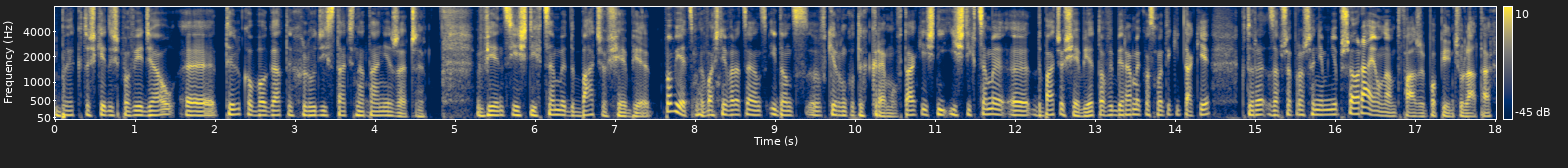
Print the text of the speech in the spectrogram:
Bo jak ktoś kiedyś powiedział, e, tylko bogatych ludzi stać na tanie rzeczy. Więc jeśli chcemy dbać o siebie, powiedzmy, właśnie wracając, idąc w kierunku tych kremów, tak? Jeśli, jeśli chcemy e, dbać o siebie, to wybieramy kosmetyki takie, które za przeproszeniem nie przeorają nam twarzy po pięciu latach,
